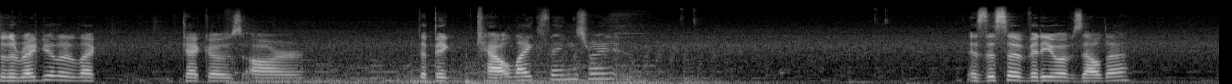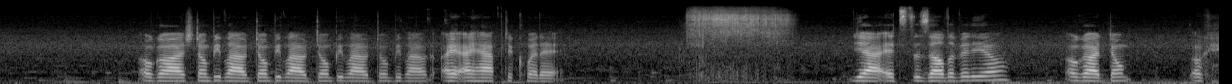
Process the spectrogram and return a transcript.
So the regular like Gekkos are the big cow-like things, right? Is this a video of Zelda? Oh gosh, don't be loud, don't be loud, don't be loud, don't be loud. I, I have to quit it. Yeah, it's the Zelda video. Oh god, don't... Okay.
